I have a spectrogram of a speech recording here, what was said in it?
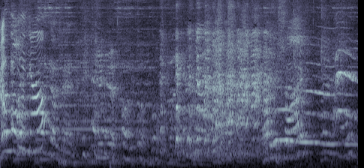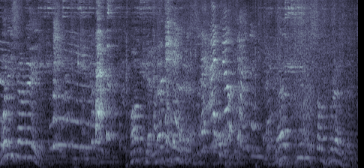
I Hello, didn't know. you doing, young? Give me a hug. Are you shy? What is your name? Okay, let's do this. I know Santa. Let's give you some presents.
